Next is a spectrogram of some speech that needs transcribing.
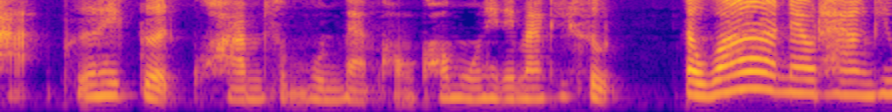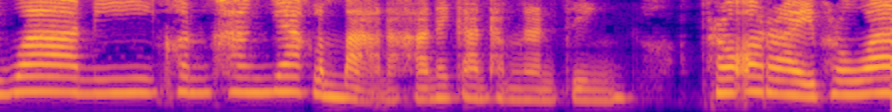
ค่ะ เพื่อให้เกิดความสมบูรณ์แบบของข้อมูลให้ได้มากที่สุด แต่ว่าแนวทางที่ว่านี่ค่อนข้างยากลำบากนะคะ ในการทำงานจริง เพราะอะไรเพราะว่า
